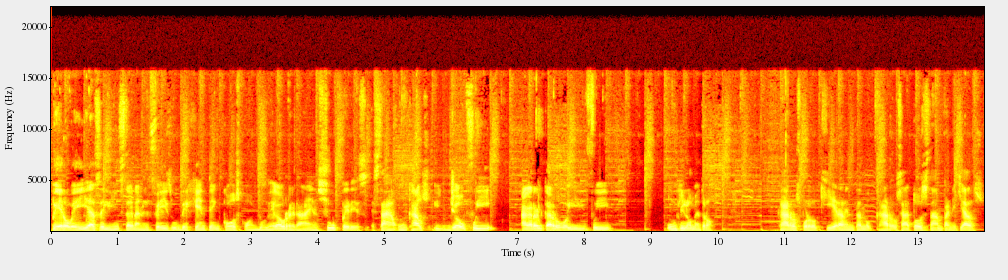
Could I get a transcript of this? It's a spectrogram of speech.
pero veías el Instagram, el Facebook de gente en Costco, en Bodega Horrera, en súperes, está un caos. Y yo fui, agarré el carro y fui un kilómetro. Carros por doquier, aventando carros, o sea, todos estaban paniqueados.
